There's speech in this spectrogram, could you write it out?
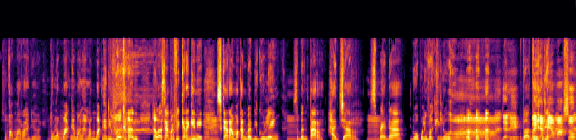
suka Hmm. marah dia. Itu Hmm. lemaknya malah lemaknya dimakan. kalau saya berpikir gini, Hmm. sekarang makan babi guling, Hmm. sebentar hajar Hmm. sepeda 25 kilo. Ah, jadi Babi banyak dia- yang masuk,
